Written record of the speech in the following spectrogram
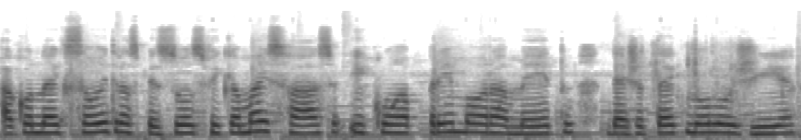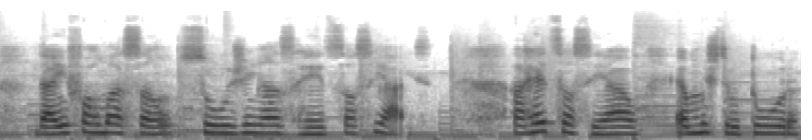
a conexão entre as pessoas fica mais fácil e com o aprimoramento desta tecnologia da informação surgem as redes sociais. A rede social é uma estrutura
